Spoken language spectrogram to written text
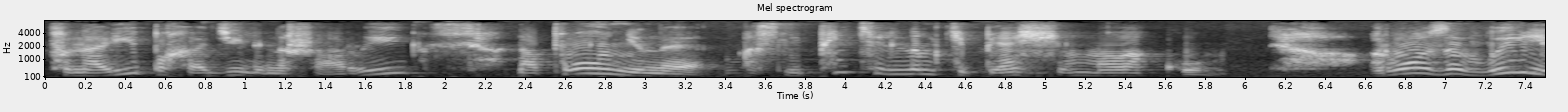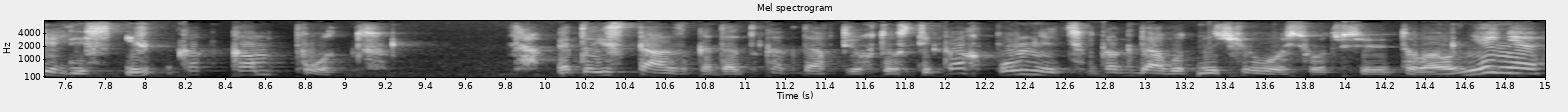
фонари походили на шары, наполненные ослепительным кипящим молоком. Розы вылились, как компот – это из ТАСС, когда, когда в трех толстяках, помните, когда вот началось вот все это волнение,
